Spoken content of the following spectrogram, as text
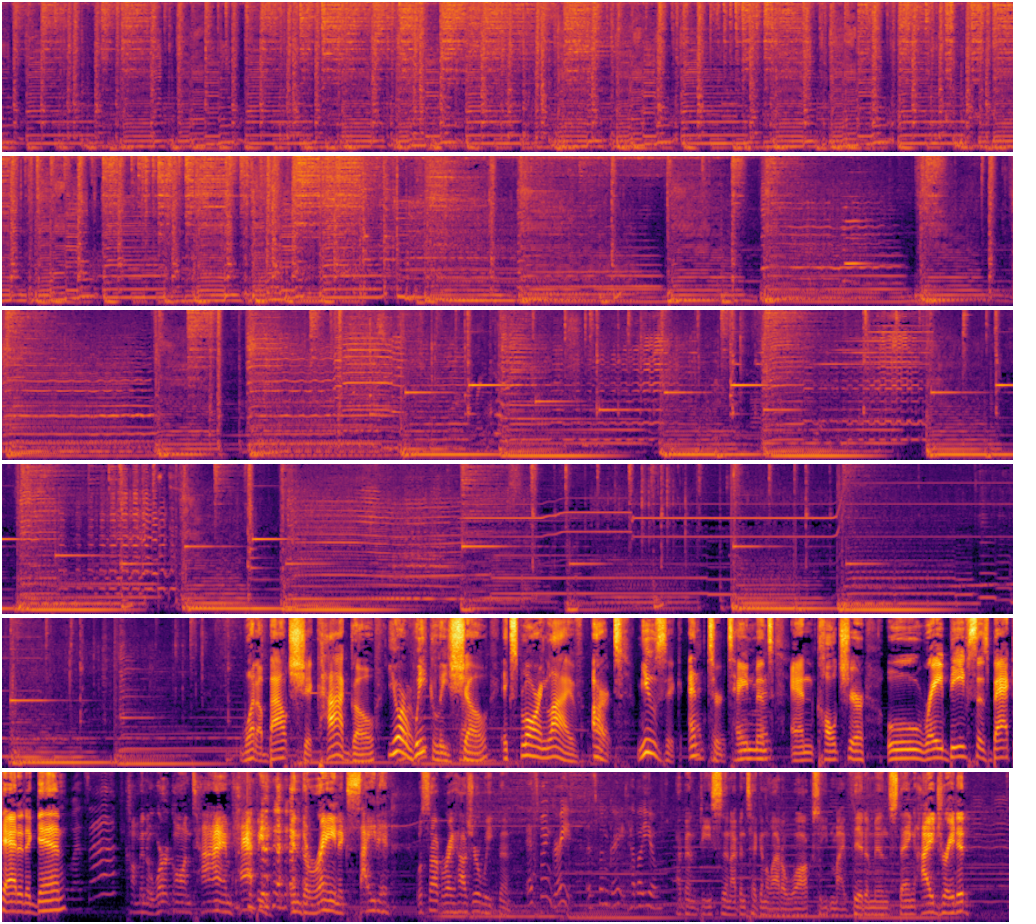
What About Chicago? Your weekly show exploring live art, music, entertainment, and culture. Ooh, Ray Beefs is back at it again. What's up? Coming to work on time, happy in the rain, excited. What's up, Ray? How's your week been? It's been great. It's been great. How about you? I've been decent. I've been taking a lot of walks, eating my vitamins, staying hydrated.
